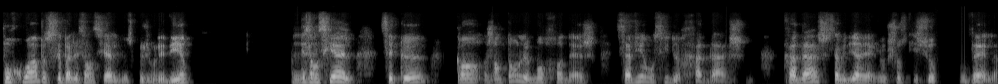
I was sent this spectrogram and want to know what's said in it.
Pourquoi? Parce que ce n'est pas l'essentiel de ce que je voulais dire. L'essentiel, c'est que quand j'entends le mot Chodesh, ça vient aussi de Chadash. Chadash, ça veut dire qu'il y a quelque chose qui se renouvelle.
